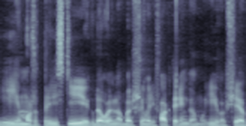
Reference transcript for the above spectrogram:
и может привести к довольно большим рефакторингам и вообще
